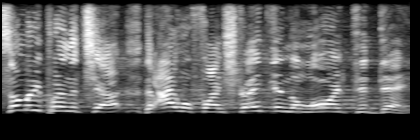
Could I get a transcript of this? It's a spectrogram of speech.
Somebody put in the chat that I will find strength in the Lord today.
